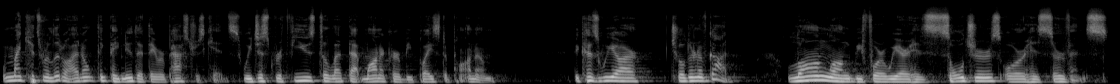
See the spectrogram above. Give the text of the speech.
When my kids were little, I don't think they knew that they were pastors' kids. We just refused to let that moniker be placed upon them because we are children of God long, long before we are his soldiers or his servants.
